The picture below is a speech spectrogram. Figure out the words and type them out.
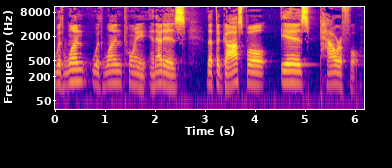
with one with one point, and that is that the gospel is powerful.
